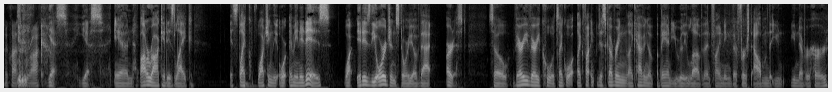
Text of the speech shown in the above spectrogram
the classic rock. Yes, yes. And Bottle Rocket is like it's like watching the or I mean it is what it is the origin story of that artist. So very very cool. It's like well, like find, discovering like having a, a band you really love, and then finding their first album that you you never heard,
